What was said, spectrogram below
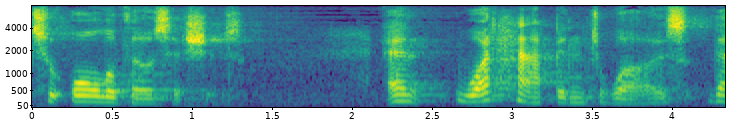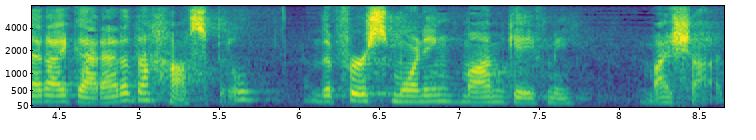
to all of those issues. And what happened was that I got out of the hospital. The first morning, mom gave me my shot.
